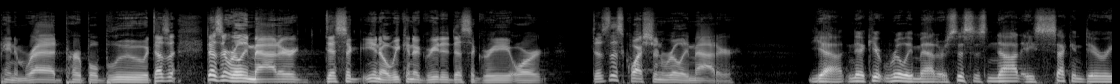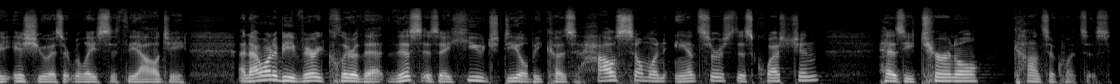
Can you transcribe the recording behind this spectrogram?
paint them red, purple, blue. It doesn't, it doesn't really matter. Disag- you know, we can agree to disagree. Or does this question really matter? Yeah, Nick, it really matters. This is not a secondary issue as it relates to theology. And I want to be very clear that this is a huge deal because how someone answers this question has eternal consequences.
